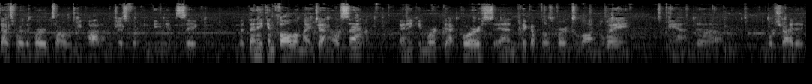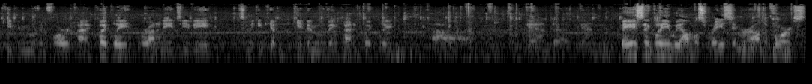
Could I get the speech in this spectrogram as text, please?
that's where the birds are when we caught them, just for convenience sake. But then he can follow my general scent and he can work that course and pick up those birds along the way and um, we'll try to keep him moving forward kind of quickly. We're on an ATV, so we can keep keep him moving kind of quickly. Uh, and, uh, basically, we almost race him around the course,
